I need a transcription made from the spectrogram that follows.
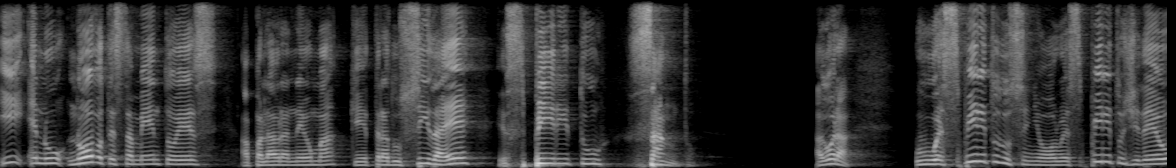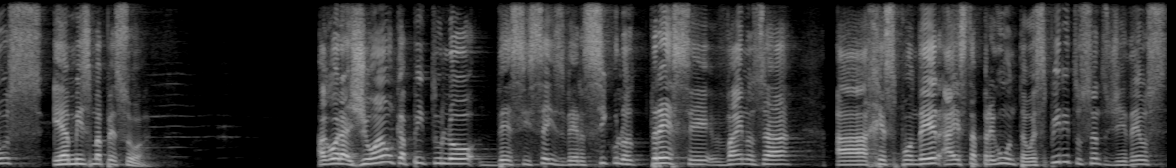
E no Novo Testamento é a palavra neuma, que traduzida é Espírito Santo. Agora, o Espírito do Senhor, o Espírito de Deus é a mesma pessoa. Agora, João capítulo 16, versículo 13, vai nos a, a responder a esta pergunta. O Espírito Santo de Deus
